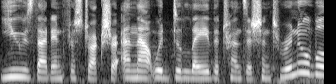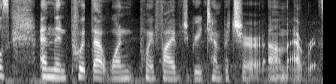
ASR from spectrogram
use that infrastructure, and that would delay the transition to renewables, and then put that 1.5 degree temperature um, at risk.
